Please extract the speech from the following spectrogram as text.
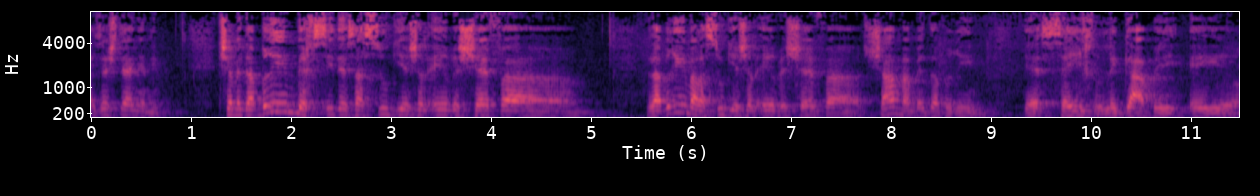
אז זה שתי העניינים. כשמדברים בחסידס הסוגיה של עיר ושפע, מדברים על הסוגיה של עיר ושפע, שם מדברים שכל לגבי עיר,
